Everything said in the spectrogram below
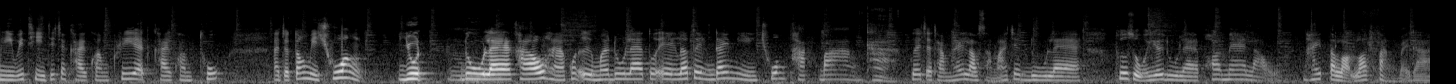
มีวิธีที่จะคลายความเครียดคลายความทุกข์ อาจจะต้องมีช่วงหยุดอืมดูแลเขาหาคนอื่นมาดูแลตัวเอง แล้วตัวเองได้มีช่วงพักบ้างค่ะเพื่อจะทำให้เราสามารถจะดูแลผู้สูงอายุดูแลพ่อแม่เราให้ตลอดรอดฝั่งไปได้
